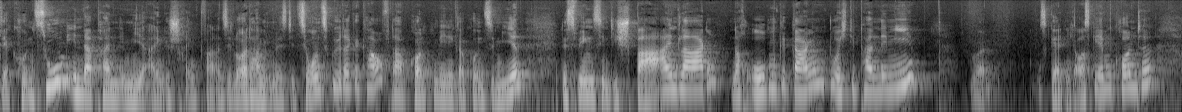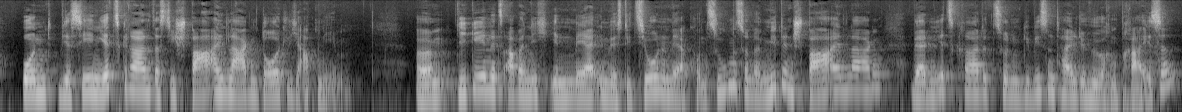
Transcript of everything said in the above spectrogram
der Konsum in der Pandemie eingeschränkt war. Also die Leute haben Investitionsgüter gekauft, da konnten weniger konsumieren. Deswegen sind die Spareinlagen nach oben gegangen durch die Pandemie, weil man das Geld nicht ausgeben konnte. Und wir sehen jetzt gerade, dass die Spareinlagen deutlich abnehmen. Ähm, die gehen jetzt aber nicht in mehr Investitionen, mehr Konsum, sondern mit den Spareinlagen werden jetzt gerade zu einem gewissen Teil die höheren Preise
